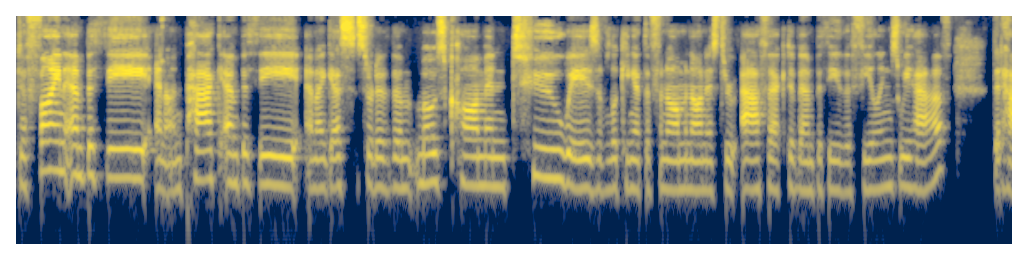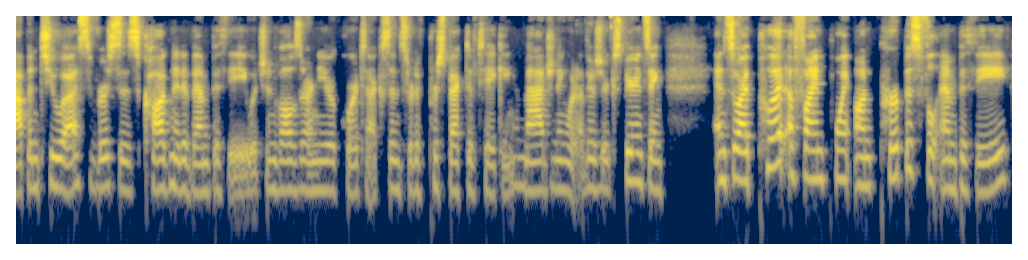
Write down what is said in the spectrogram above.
define empathy and unpack empathy. And I guess sort of the most common two ways of looking at the phenomenon is through affective empathy, the feelings we have that happen to us, versus cognitive empathy, which involves our neocortex and sort of perspective taking, imagining what others are experiencing. And so I put a fine point on purposeful empathy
